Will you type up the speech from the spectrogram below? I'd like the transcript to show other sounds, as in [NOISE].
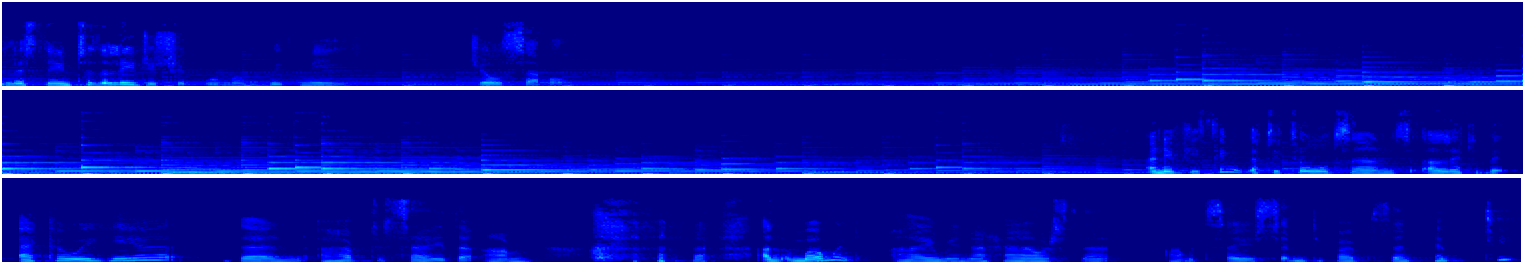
You're listening to The Leadership Woman with me, Jill Seville. And if you think that it all sounds a little bit echoey here, then I have to say that I'm, um, [LAUGHS] at the moment, I'm in a house that I would say is 75% empty.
